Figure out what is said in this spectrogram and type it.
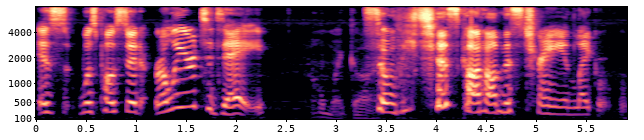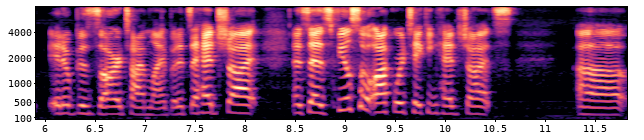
is was posted earlier today. Oh my god. So we just got on this train like in a bizarre timeline, but it's a headshot. And it says, "Feel so awkward taking headshots." Uh,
